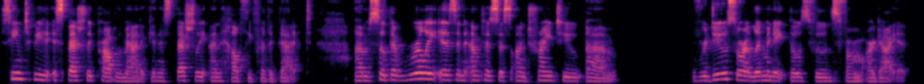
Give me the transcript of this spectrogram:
seem to be especially problematic and especially unhealthy for the gut. Um, so there really is an emphasis on trying to um, reduce or eliminate those foods from our diet.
